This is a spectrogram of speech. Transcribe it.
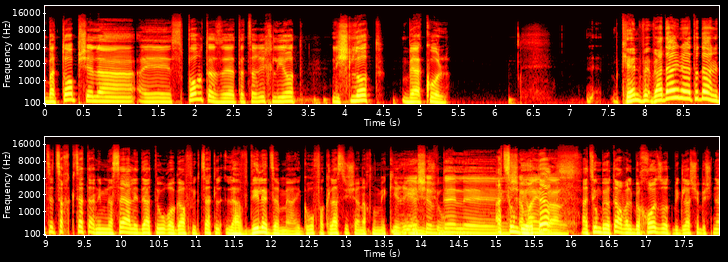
בטופ של הספורט הזה, אתה צריך להיות, לשלוט בהכל. כן, ו- ועדיין, אתה יודע, אני צריך קצת, אני מנסה על ידי התיאור הגרפי קצת להבדיל את זה מהאגרוף הקלאסי שאנחנו מכירים. יש הבדל אה, עצום שמיים ביותר. וארץ. עצום ביותר, אבל בכל זאת, בגלל שבשני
